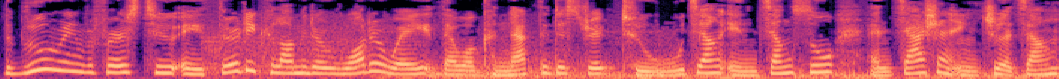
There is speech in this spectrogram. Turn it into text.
The Blue Ring refers to a 30 kilometer waterway that will connect the district to Wujiang in Jiangsu and Jiashan in Zhejiang.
